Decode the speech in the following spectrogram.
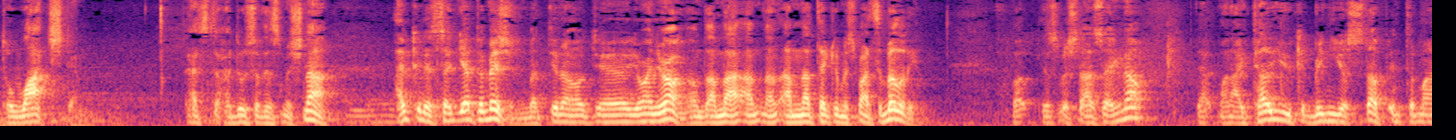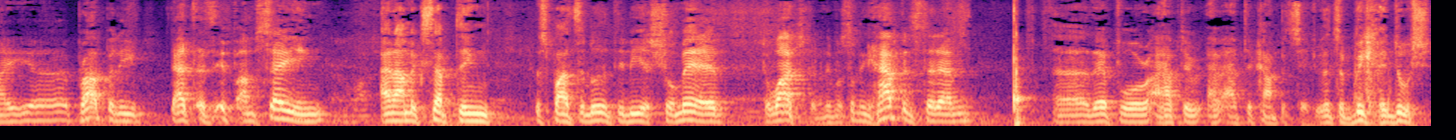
to watch them. That's the hadush of this Mishnah. I could have said you have permission, but you know you're on your own. I'm not. I'm not, I'm not taking responsibility. But this Mishnah is saying no. That when I tell you you can bring your stuff into my uh, property, that's as if I'm saying, and I'm accepting responsibility to be a shomer to watch them. And if something happens to them, uh, therefore I have to I have to compensate you. That's a big hadush.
